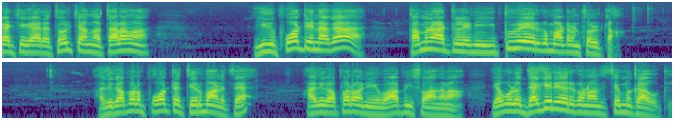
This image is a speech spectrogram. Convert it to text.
கட்சிக்கார தொழிற்சங்க தலைவன் இது போட்டினாக்கா தமிழ்நாட்டில் நீ இப்போவே இருக்க மாட்டேன்னு சொல்லிட்டான். அதுக்கப்புறம் போட்ட தீர்மானத்தை அதுக்கப்புறம் நீ வாபீஸ் வாங்கினான். எவ்வளோ தைரியம் இருக்கணும் அந்த திமுகவுக்கு?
